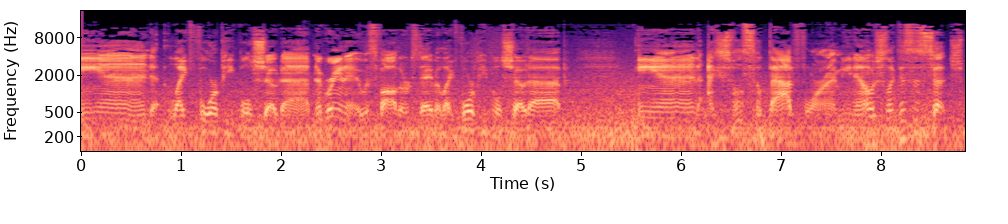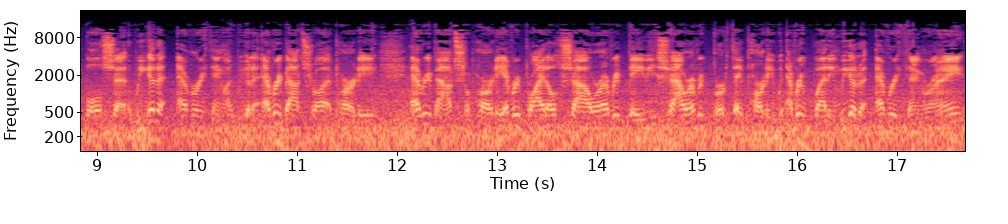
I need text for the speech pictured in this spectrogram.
and like four people showed up. Now, granted, it was Father's Day, but like four people showed up. And I just felt so bad for him, you know? It's like, this is such bullshit. We go to everything. Like, we go to every bachelorette party, every bachelor party, every bridal shower, every baby shower, every birthday party, every wedding. We go to everything, right?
